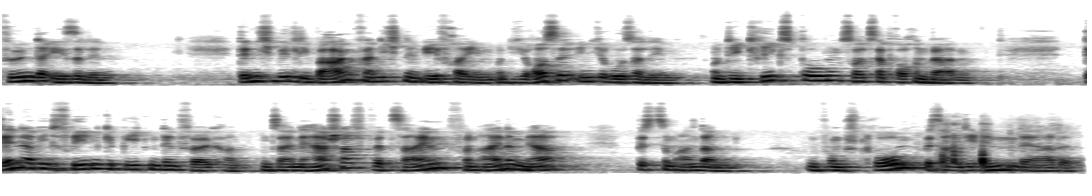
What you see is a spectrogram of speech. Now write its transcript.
Füllen der Eselin. Denn ich will die Wagen vernichten in Ephraim und die Rosse in Jerusalem, und den Kriegsbogen soll zerbrochen werden. Denn er wird Frieden gebieten den Völkern, und seine Herrschaft wird sein von einem Meer bis zum anderen und vom Strom bis an die Enden der Erde.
